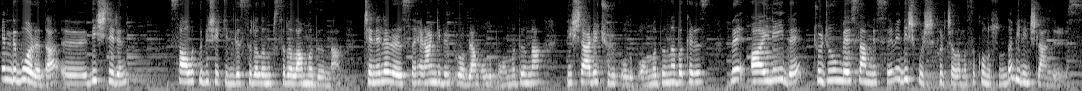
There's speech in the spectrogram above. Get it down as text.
hem de bu arada e, dişlerin sağlıklı bir şekilde sıralanıp sıralanmadığına, çeneler arası herhangi bir problem olup olmadığına, dişlerde çürük olup olmadığına bakarız ve aileyi de çocuğun beslenmesi ve diş fırçalaması konusunda bilinçlendiririz.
